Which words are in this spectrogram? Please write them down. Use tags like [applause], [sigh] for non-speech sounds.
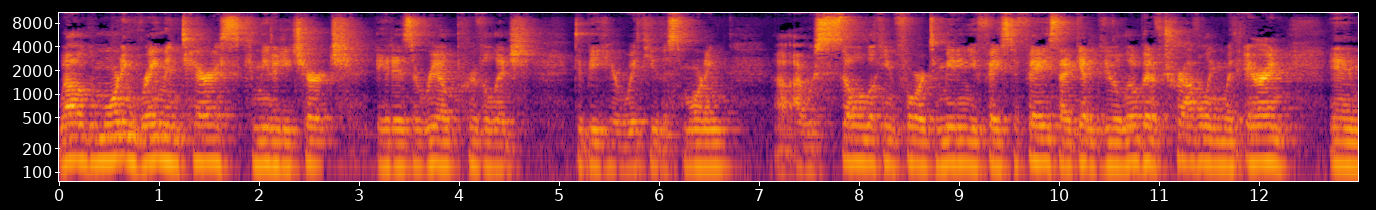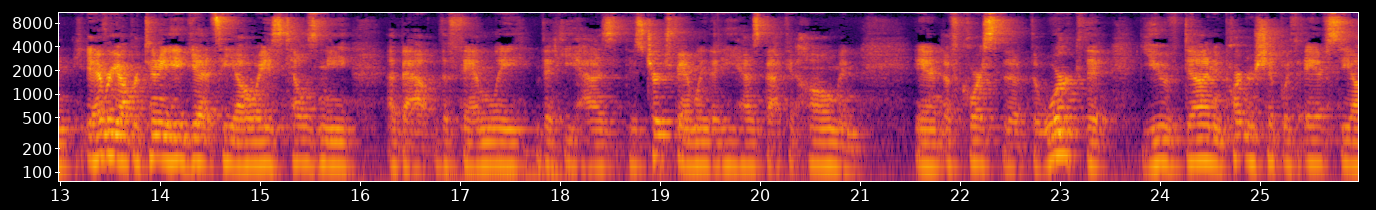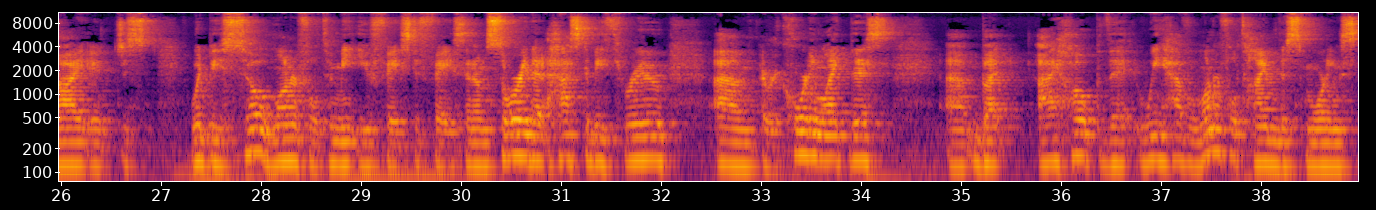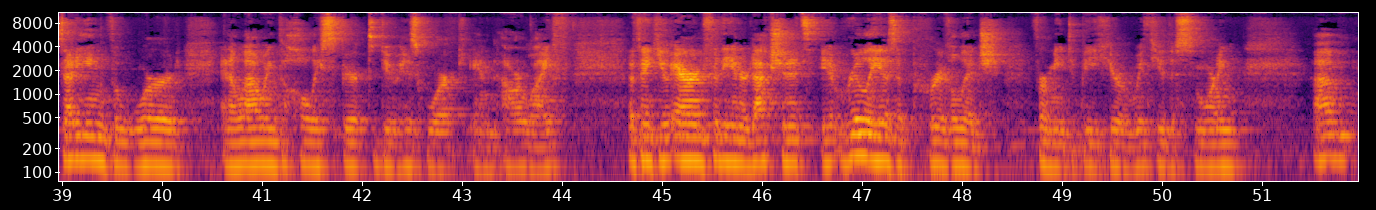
Well, good morning, Raymond Terrace Community Church. It is a real privilege to be here with you this morning. Uh, I was so looking forward to meeting you face to face. I get to do a little bit of traveling with Aaron, and every opportunity he gets, he always tells me about the family that he has, his church family that he has back at home, and and of course the the work that you've done in partnership with AFCI. It just would be so wonderful to meet you face to face. And I'm sorry that it has to be through um, a recording like this, uh, but I hope that we have a wonderful time this morning studying the Word and allowing the Holy Spirit to do His work in our life. Thank you, Aaron, for the introduction. It's, it really is a privilege for me to be here with you this morning. Um,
